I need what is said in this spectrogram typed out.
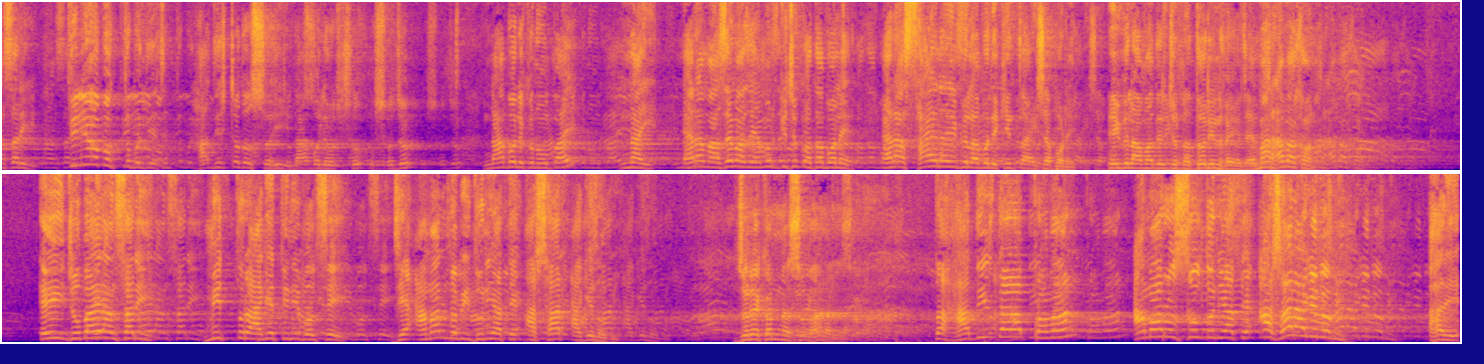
আনসারি। তিনিও বক্তব্য দিয়েছেন। হাদিসটা তো সহি, না বলে সুযোগ, না বলে কোনো উপায় নাই। এরা মাঝে মাঝে এমন কিছু কথা বলে, এরা চায় না এইগুলা বলে কিন্তু আইসা পড়ে। এইগুলা আমাদের জন্য দলিল হয়ে যায়। মার হাবা খন। এই জুবাইর আনসারি মৃত্যুর আগে তিনি বলছে যে আমার নবী দুনিয়াতে আসার আগে নবী। জোরে কন্যা সুবহান তো হাদিস দ্বারা প্রমাণ আমার রসুল দুনিয়াতে আসার আগে নবী। আর এই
